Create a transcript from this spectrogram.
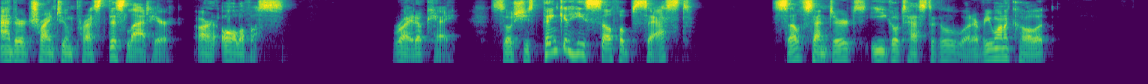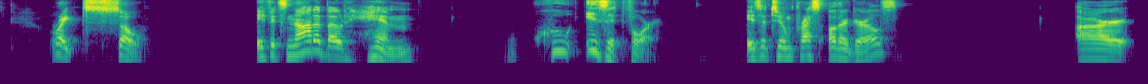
and they're trying to impress this lad here, or all of us. Right, okay. So she's thinking he's self obsessed, self centered, egotistical, whatever you want to call it. Right, so if it's not about him, who is it for? Is it to impress other girls? Are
